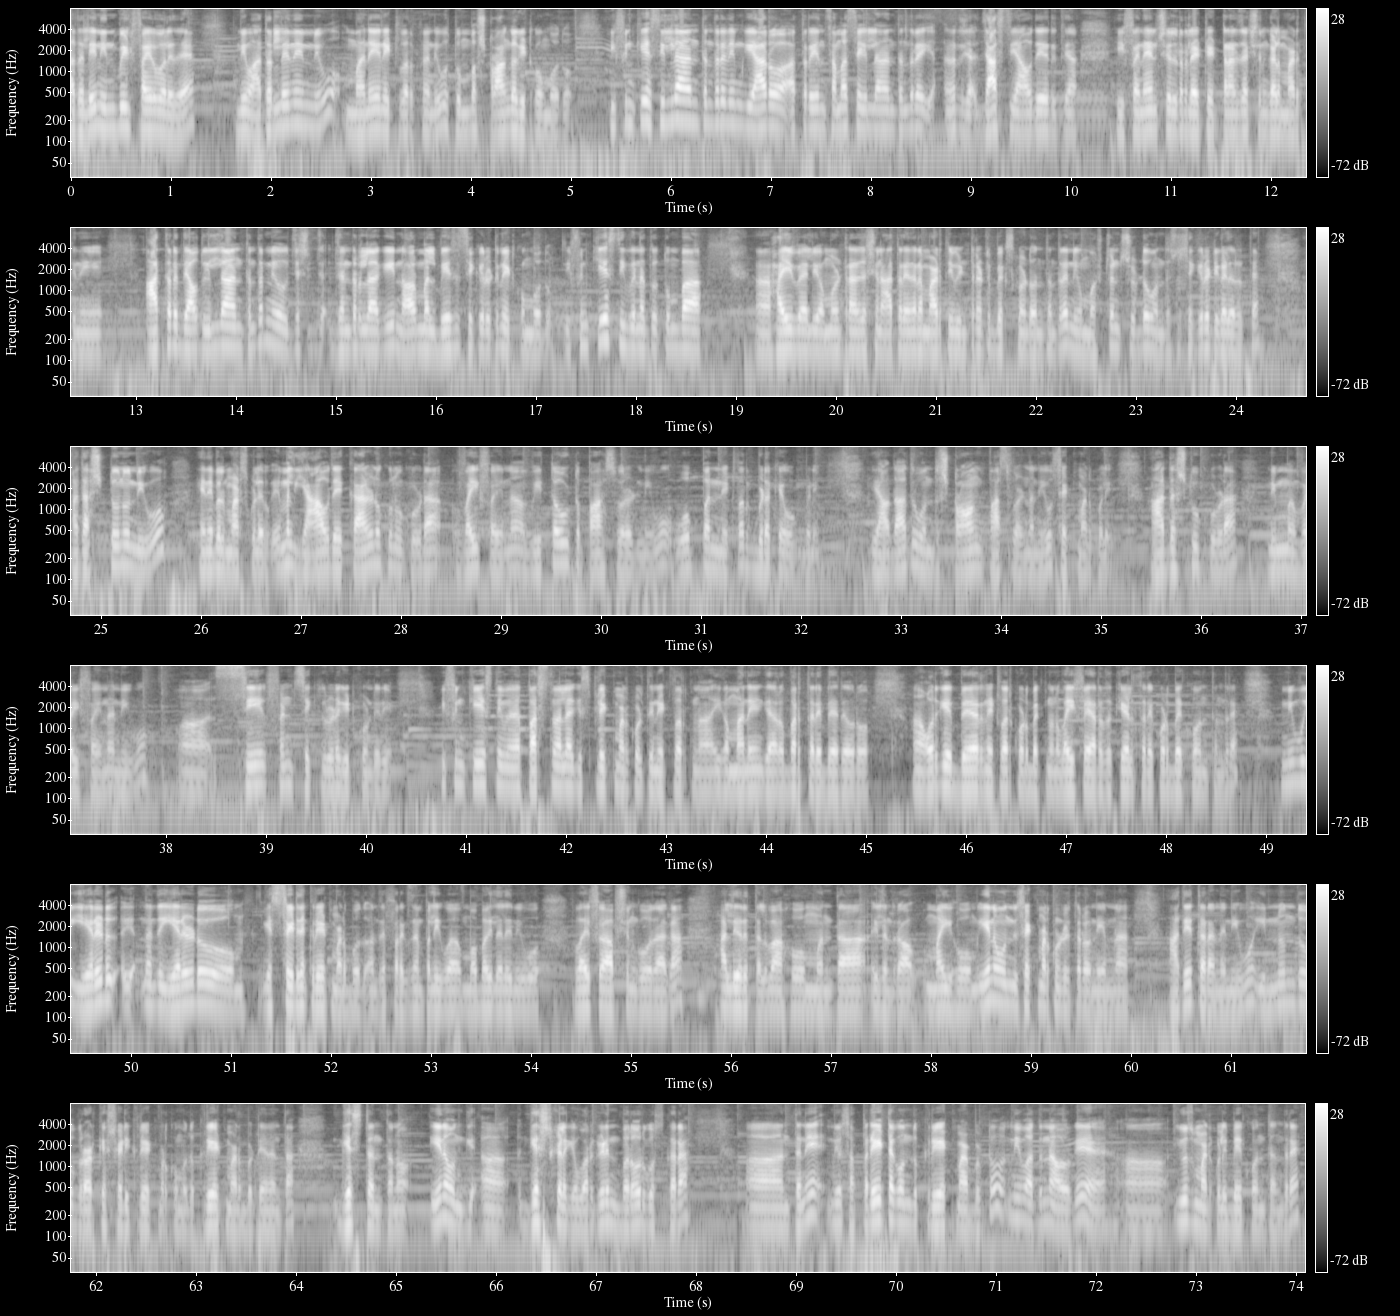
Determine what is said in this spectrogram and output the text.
ಅದರಲ್ಲೇನು ಇನ್ಬಿಲ್ಟ್ ಫೈರ್ವಾಲ್ ಇದೆ, ನೀವು ಅದರಲ್ಲೇ ನೀವು ಮನೆ ನೆಟ್ವರ್ಕ್ನ ನೀವು ತುಂಬ ಸ್ಟ್ರಾಂಗಾಗಿ ಇಟ್ಕೊಬೋದು. ಇಫ್ ಇನ್ ಕೇಸ್ ಇಲ್ಲ ಅಂತಂದರೆ ನಿಮ್ಗೆ ಯಾರೋ ಆ ಥರ ಏನು ಸಮಸ್ಯೆ ಇಲ್ಲ ಅಂತಂದರೆ, ಅಂದರೆ ಜಾಸ್ತಿ ಯಾವುದೇ ರೀತಿಯ ಈ ಫೈನಾನ್ಷಿಯಲ್ ರಿಲೇಟೆಡ್ ಟ್ರಾನ್ಸಾಕ್ಷನ್ಗಳು ಮಾಡ್ತೀನಿ, ಆ ಥರದ್ದು ಯಾವುದು ಇಲ್ಲ ಅಂತಂದ್ರೆ ನೀವು ಜಸ್ಟ್ ಜನರಲ್ ಆಗಿ ನಾರ್ಮಲ್ ಬೇಸಿಕ್ ಸೆಕ್ಯೂರಿಟಿನ ಇಟ್ಕೊಬೋದು. ಇಫ್ ಇನ್ ಕೇಸ್ ನೀವೇನಾದರೂ ತುಂಬ ಹೈ ವ್ಯಾಲ್ಯೂ ಅಮೌಂಟ್ ಟ್ರಾನ್ಸಾಕ್ಷನ್ ಆ ಥರ ಏನಾರ ಮಾಡ್ತೀವಿ ಇಂಟರ್ನೆಟ್ ಬೇಕ್ಸ್ಕೊಂಡು ಅಂತಂದರೆ ನೀವು ಮಸ್ಟ್ ಅಂಡ್ ಶುಡ್ ಒಂದಷ್ಟು ಸೆಕ್ಯೂರಿಟಿಗಳಿರುತ್ತೆ ಅದಷ್ಟೂ ನೀವು ಎನೇಬಲ್ ಮಾಡಿಸ್ಕೊಳ್ಳೇಬೇಕು. ಆಮೇಲೆ ಯಾವುದೇ ಕಾರಣಕ್ಕೂ ಕೂಡ ವೈಫೈನ ವಿತೌಟ್ ಪಾಸ್ವರ್ಡ್ ನೀವು ಓಪನ್ ನೆಟ್ವರ್ಕ್ ಬಿಡೋಕ್ಕೆ ಹೋಗ್ಬೇಡಿ. ಯಾವುದಾದ್ರೂ ಒಂದು ಸ್ಟ್ರಾಂಗ್ ಪಾಸ್ವರ್ಡ್ನ ನೀವು ಸೆಟ್ ಮಾಡ್ಕೊಳ್ಳಿ. ಆದಷ್ಟು ಕೂಡ ನಿಮ್ಮ ವೈಫೈನ ನೀವು ಸೇಫ್ ಆ್ಯಂಡ್ ಸೆಕ್ಯೂರ್ಡಾಗಿ ಇಟ್ಕೊಂಡಿರಿ. ಇಫ್ ಇನ್ ಕೇಸ್ ನೀವು ಪರ್ಸ್ನಲಾಗಿ ಸ್ಪ್ಲಿಟ್ ಮಾಡ್ಕೊಳ್ತೀನಿ ನೆಟ್ವರ್ಕ್ನ, ಈಗ ಮನೆಗೆ ಯಾರೋ ಬರ್ತಾರೆ ಬೇರೆಯವರು ಅವ್ರಿಗೆ ಬೇರೆ ನೆಟ್ವರ್ಕ್ ಕೊಡಬೇಕು, ನಾನು ವೈಫೈ ಯಾರಾದರೂ ಕೇಳ್ತಾರೆ ಕೊಡಬೇಕು ಅಂತಂದರೆ, ನೀವು ಎರಡು, ಅಂದರೆ ಎರಡು ಎಸ್ ಸೈಡ್ನ ಕ್ರಿಯೇಟ್ ಮಾಡ್ಬೋದು. ಅಂದರೆ ಫಾರ್ ಎಕ್ಸಾಂಪಲ್ ಈಗ ಮೊಬೈಲಲ್ಲಿ ನೀವು ವೈಫೈ ಆಪ್ಷನ್ಗೆ ಹೋದಾಗ ಅಲ್ಲಿರುತ್ತಲ್ವಾ ಹೋಮ್ ಅಂತ, ಇಲ್ಲಾಂದ್ರೆ ಮೈ ಹೋಮ್, ಏನೋ ಒಂದು ಸೆಟ್ ಮಾಡ್ಕೊಂಡಿರ್ತಾರೋ ನೇಮ್ನ, ಅದೇ ಥರನೇ ನೀವು ಇನ್ನೊಂದು ಬ್ರಾಡ್ಕಾಸ್ಟ್ ಐಡಿ ಕ್ರಿಯೇಟ್ ಮಾಡ್ಕೊಬೋದು. ಕ್ರಿಯೇಟ್ ಮಾಡಿಬಿಟ್ಟು ಏನಂತ, ಗೆಸ್ಟ್ ಅಂತನೋ, ಏನೋ ಒಂದು ಗೆಸ್ಟ್ಗಳಿಗೆ ಹೊರಗಡೆಯಿಂದ ಬರೋರಿಗೋಸ್ಕರ ಅಂತಲೇ ನೀವು ಸಪ್ರೇಟಾಗಿ ಒಂದು ಕ್ರಿಯೇಟ್ ಮಾಡಿಬಿಟ್ಟು ನೀವು ಅದನ್ನು ಅವ್ರಿಗೆ ಯೂಸ್ ಮಾಡ್ಕೊಳ್ಳಿ ಬೇಕು ಅಂತಂದರೆ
